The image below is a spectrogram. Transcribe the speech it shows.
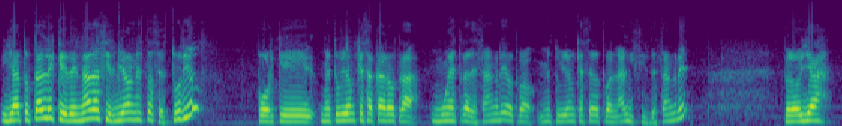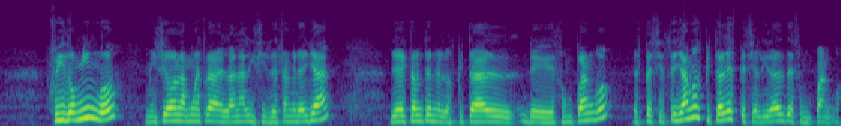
Y ya total de que de nada sirvieron estos estudios, porque me tuvieron que sacar otra muestra de sangre, otro, me tuvieron que hacer otro análisis de sangre. Pero ya, fui domingo, me hicieron la muestra del análisis de sangre allá, directamente en el hospital de Zumpango, se llama Hospital de Especialidades de Zumpango.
